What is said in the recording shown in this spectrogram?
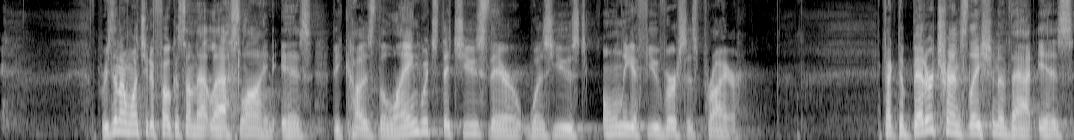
The reason I want you to focus on that last line is because the language that's used there was used only a few verses prior. In fact, the better translation of that is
